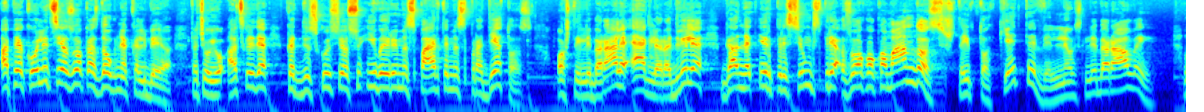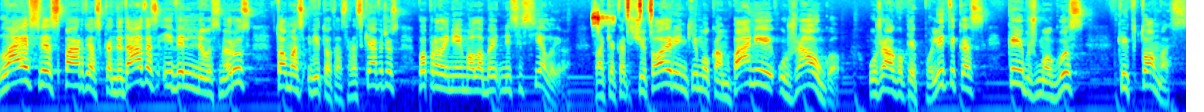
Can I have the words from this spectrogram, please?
Apie koaliciją Zuokas daug nekalbėjo, tačiau jau atskleidė, kad diskusijos su įvairiomis partijomis pradėtos. O štai liberalė Eglė Radvilė gal net ir prisijungs prie Zuoko komandos. Štai tokie tie Vilniaus liberalai. Laisvės partijos kandidatas į Vilniaus merus Tomas Vytautas Raskevičius po pralaimėjimo labai nesisėlojo. Sakė, kad šitoj rinkimų kampanijai užaugo. Užaugo kaip politikas, kaip žmogus, kaip Tomas.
